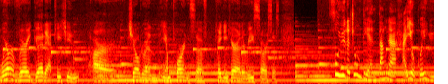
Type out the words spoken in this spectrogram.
We're very good at teaching our children the importance of taking care of the resources. 复育的重点当然还有鲑鱼。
